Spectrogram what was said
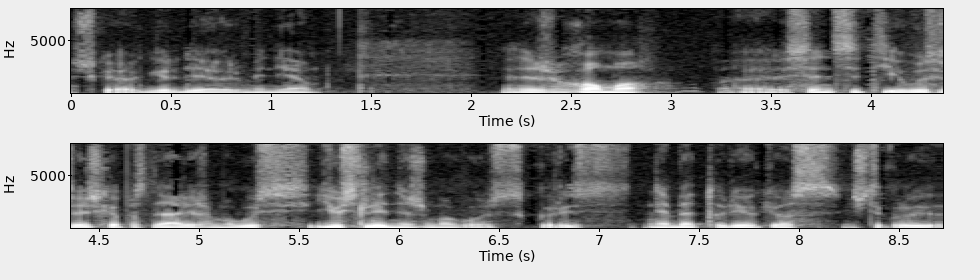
aiškia, girdėjau ir minėjau, homo e, sensityvus, reiškia, pasidarė žmogus, jūslinis žmogus, kuris nebeturi jokios iš tikrųjų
